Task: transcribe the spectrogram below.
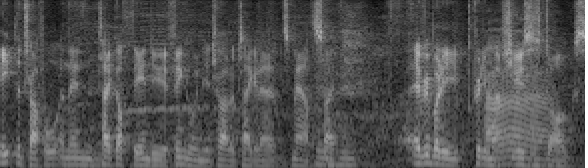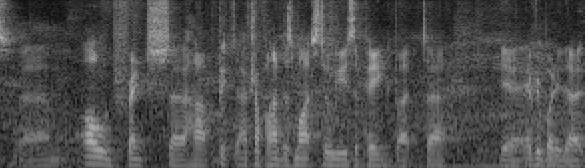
eat the truffle and then take off the end of your finger when you try to take it out of its mouth. So everybody pretty much uses dogs. Um, old French uh, har- uh, truffle hunters might still use a pig, but uh, yeah, everybody that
